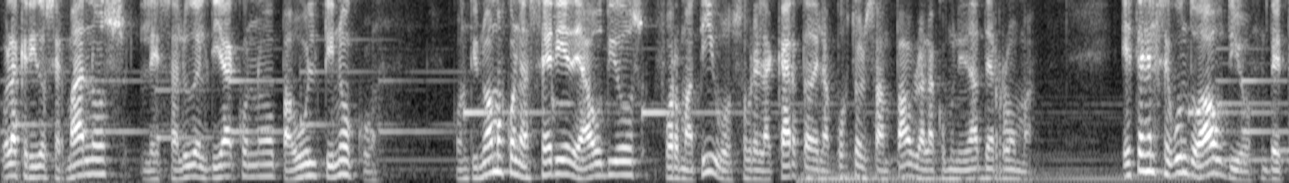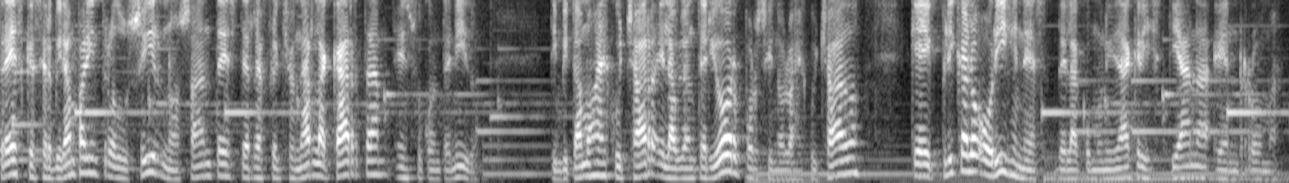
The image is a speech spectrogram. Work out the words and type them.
Hola queridos hermanos, les saluda el diácono Paul Tinoco. Continuamos con la serie de audios formativos sobre la carta del apóstol San Pablo a la comunidad de Roma. Este es el segundo audio de tres que servirán para introducirnos antes de reflexionar la carta en su contenido. Te invitamos a escuchar el audio anterior, por si no lo has escuchado, que explica los orígenes de la comunidad cristiana en Roma.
